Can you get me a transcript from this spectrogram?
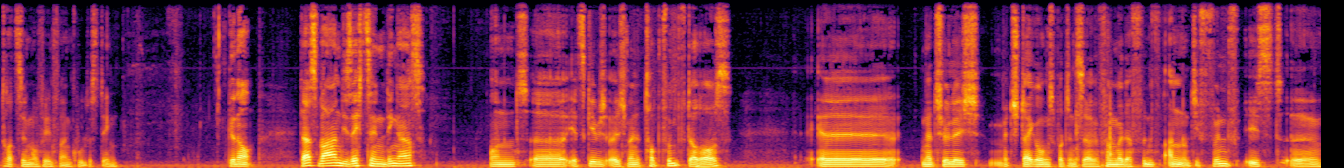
trotzdem auf jeden Fall ein cooles Ding. Genau. Das waren die 16 Dingers. Und äh, jetzt gebe ich euch meine Top 5 daraus. Äh, natürlich mit Steigerungspotenzial. Wir fangen bei der 5 an und die 5 ist äh,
